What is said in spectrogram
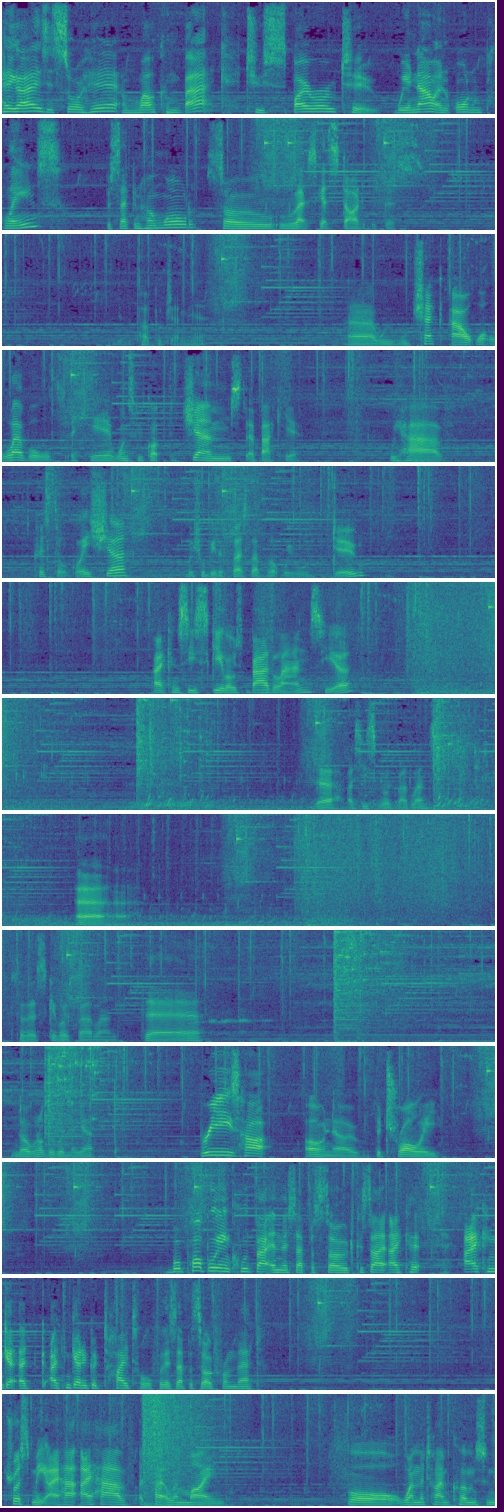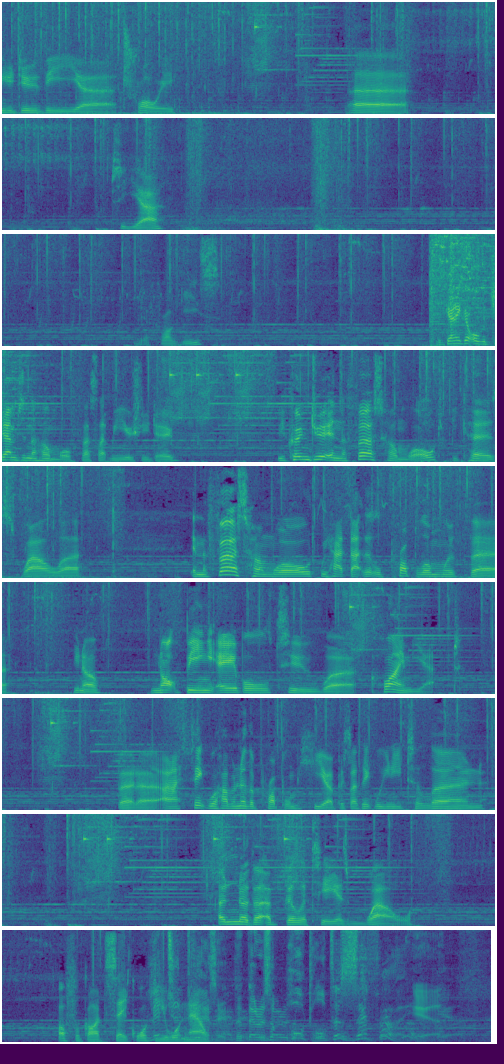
Hey guys, it's Sora here, and welcome back to Spyro 2. We are now in Autumn Plains, the second homeworld, so let's get started with this. Get the purple gem here. Uh, we will check out what levels are here once we've got the gems that are back here. We have Crystal Glacier, which will be the first level that we will do. I can see Skelos Badlands here. Yeah, I see Skelos Badlands. Uh, so there's Skelos Badlands there. No, we're not going to win there yet. Breeze Hut. Oh no, the trolley. We'll probably include that in this episode because I, I can I can get a I can get a good title for this episode from that. Trust me, I ha I have a title in mind for when the time comes for me to do the uh, trolley. Uh, so yeah. Yeah, froggies. We're gonna get all the gems in the homeworld first, like we usually do. We couldn't do it in the first homeworld because, well, uh, in the first homeworld we had that little problem with, uh, you know, not being able to uh, climb yet. But uh, I think we'll have another problem here because I think we need to learn another ability as well. Oh, for God's sake, what do you want now? That there is a portal to Zephyr here.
